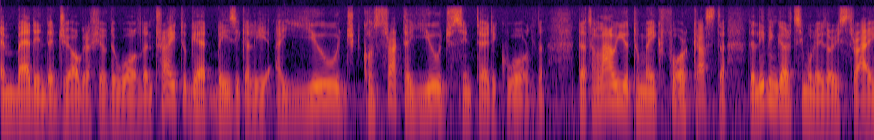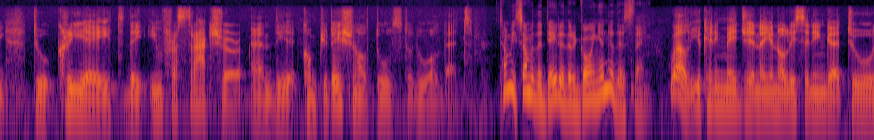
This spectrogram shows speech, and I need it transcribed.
embed in the geography of the world, and try to get basically a huge, construct a huge synthetic world that allow you to make forecasts. The Living Earth Simulator is trying to create the infrastructure and the computational tools to do all that. Tell me some of the data that are going into this thing. Well, you can imagine, uh, you know, listening uh, to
